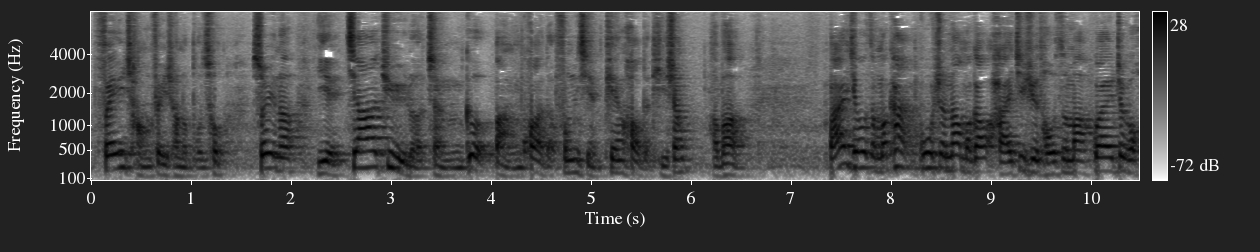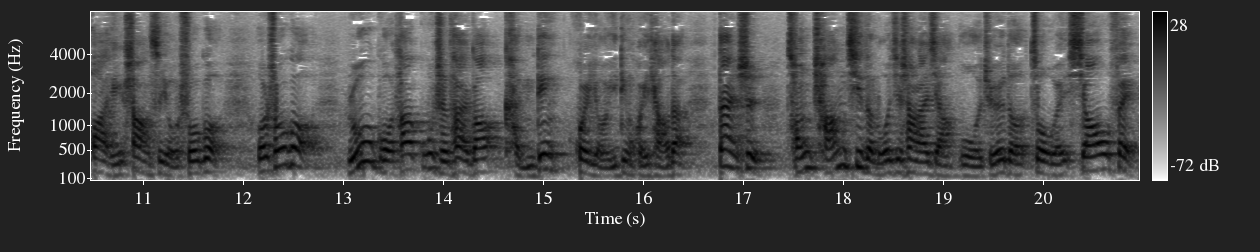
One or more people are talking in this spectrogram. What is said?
非常非常的不错，所以呢也加剧了整个板块的风险偏好的提升，好不好？白酒怎么看？估值那么高，还继续投资吗？关于这个话题，上次有说过，我说过，如果它估值太高，肯定会有一定回调的。但是从长期的逻辑上来讲，我觉得作为消费，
